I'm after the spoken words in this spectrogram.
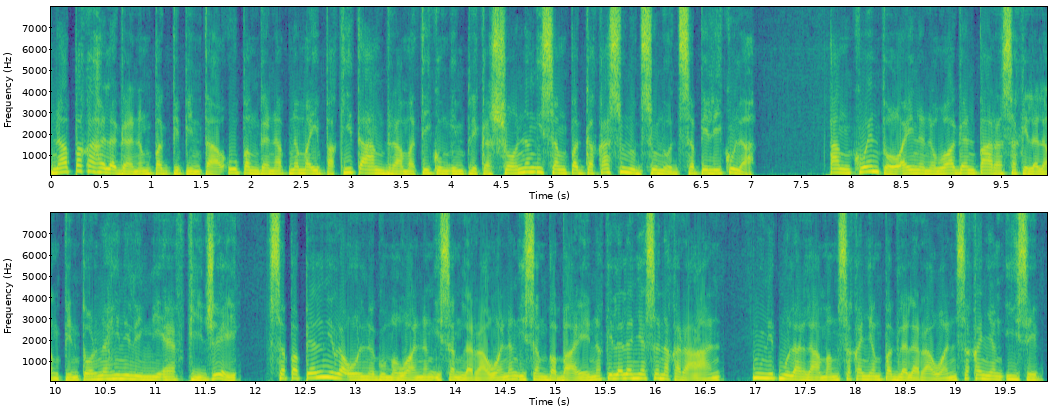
Napakahalaga ng pagpipinta upang ganap na maipakita ang dramatikong implikasyon ng isang pagkakasunod-sunod sa pelikula. Ang kwento ay nanawagan para sa kilalang pintor na hiniling ni FPJ, sa papel ni Raul na gumawa ng isang larawan ng isang babae na kilala niya sa nakaraan, ngunit mula lamang sa kanyang paglalarawan sa kanyang isip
